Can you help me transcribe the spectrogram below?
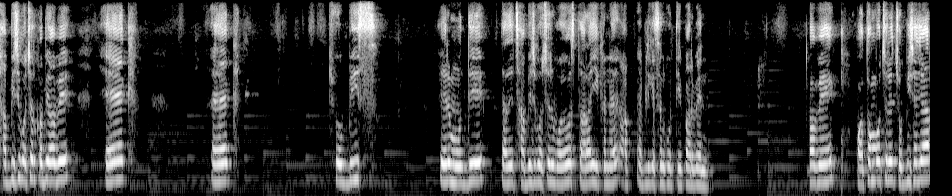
ছাব্বিশ বছর কবে হবে? এক এক, চব্বিশ। এর মধ্যে যাদের ছাব্বিশ বছর বয়স, তারাই এখানে অ্যাপ্লিকেশান করতে পারবেন। তবে প্রথম বছরে চব্বিশ হাজার,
